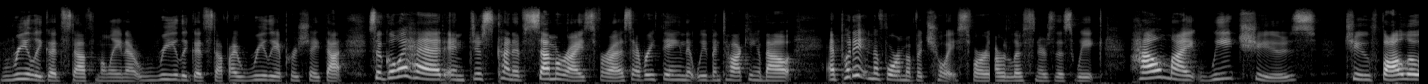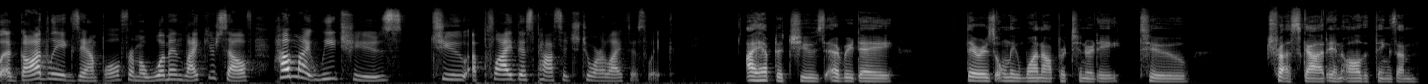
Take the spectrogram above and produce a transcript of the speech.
Really good stuff, Melina. Really good stuff. I really appreciate that. So go ahead and just kind of summarize for us everything that we've been talking about and put it in the form of a choice for our listeners this week. How might we choose to follow a godly example from a woman like yourself? How might we choose to apply this passage to our life this week? I have to choose every day. There is only one opportunity to trust God in all the things I'm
